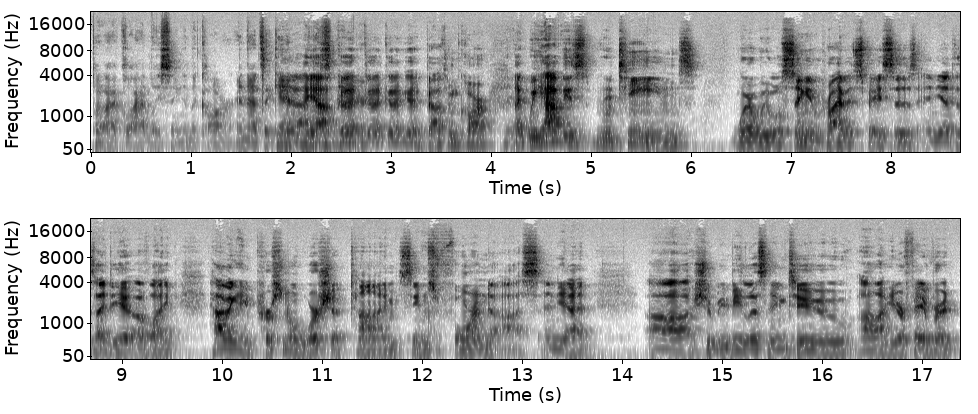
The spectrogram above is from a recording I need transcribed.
but i gladly sing in the car and that's again Yeah, yeah, good, good, good, good. Bathroom car. Yeah. Like we have these routines where we will sing in private spaces, and yet this idea of like having a personal worship time seems foreign to us. And yet, uh, should we be listening to uh, your favorite,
